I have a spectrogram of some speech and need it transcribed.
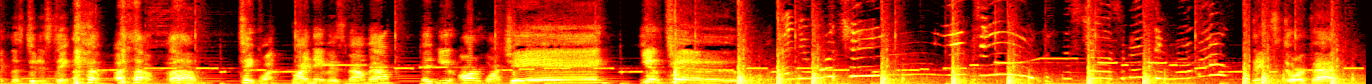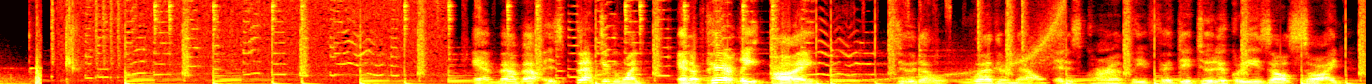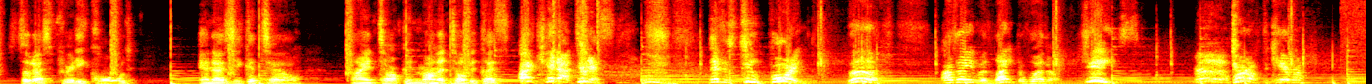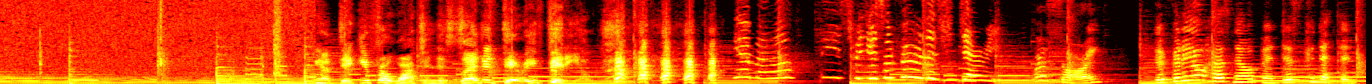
Alright, let's do this thing. um, take one. My name is Mao Mao, and you are watching YouTube! Thank you watching YouTube. Thanks, Dorpat. And Mao Mao is back everyone, and apparently I do the weather now. It is currently 52 degrees outside, so that's pretty cold. And as you can tell, I am talking monotone because I cannot do this! This is too boring! Ugh. I don't even like the weather. Jeez! Ugh. Turn off the camera! And thank you for watching this legendary video. Yammer, these figures are very legendary. We're sorry. The video has now been disconnected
